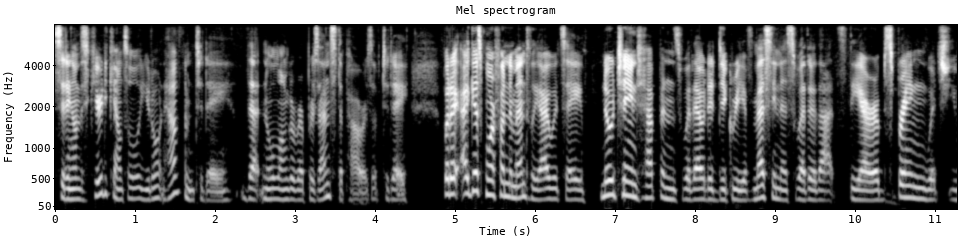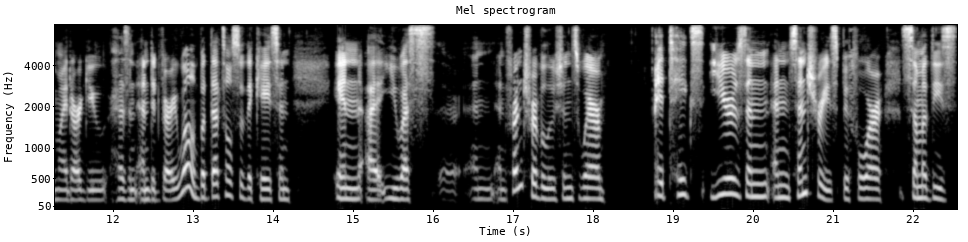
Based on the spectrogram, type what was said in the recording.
sitting on the Security Council, you don't have them today. That no longer represents the powers of today. But I, I, guess more fundamentally, I would say no change happens without a degree of messiness, whether that's the Arab Spring, which you might argue hasn't ended very well, but that's also the case in in uh, U.S. Uh, and and French revolutions, where it takes years and, and centuries before some of these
